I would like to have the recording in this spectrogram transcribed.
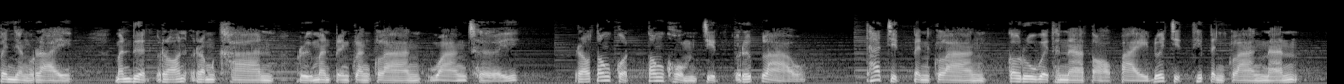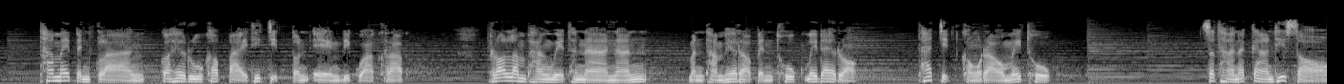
เป็นอย่างไร มันเดือดร้อนรำคาญ หรือมันเป็นกลางกลางๆวางเฉย เราต้องกดต้องข่มจิตหรือเปล่า ถ้าจิตเป็นกลางก็รู้เวทนาต่อไปด้วยจิตที่เป็นกลางนั้น ถ้าไม่เป็นกลางก็ให้รู้เข้าไปที่จิตตนเองดีกว่าครับ เพราะลำพังเวทนานั้น มันทำให้เราเป็นทุกข์ไม่ได้หรอก ถ้าจิตของเราไม่ทุกข์ สถานการณ์ที่สอง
